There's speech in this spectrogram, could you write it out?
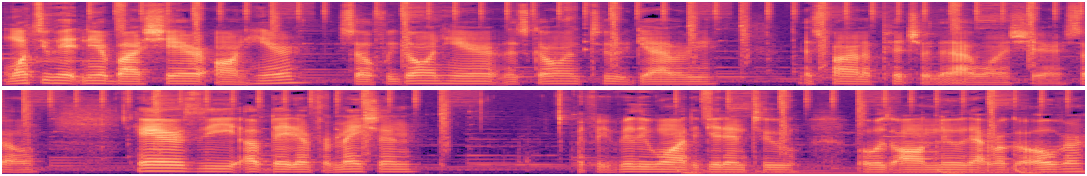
once you hit nearby share on here, so if we go in here, let's go into the gallery, let's find a picture that I want to share. So here's the update information. If we really wanted to get into what was all new that we'll go over,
